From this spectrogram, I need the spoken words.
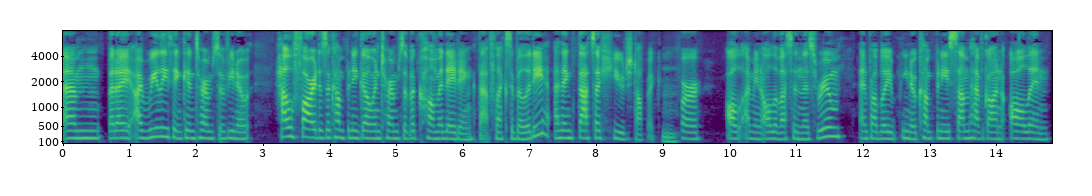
Um, but I, I really think in terms of you know how far does a company go in terms of accommodating that flexibility? I think that's a huge topic for all. I mean, all of us in this room, and probably you know companies. Some have gone all in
